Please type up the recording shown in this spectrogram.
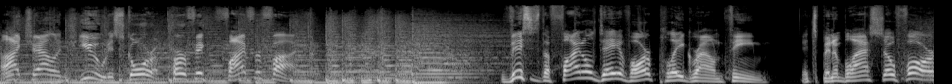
I challenge you to score a perfect 5 for 5. This is the final day of our playground theme. It's been a blast so far.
